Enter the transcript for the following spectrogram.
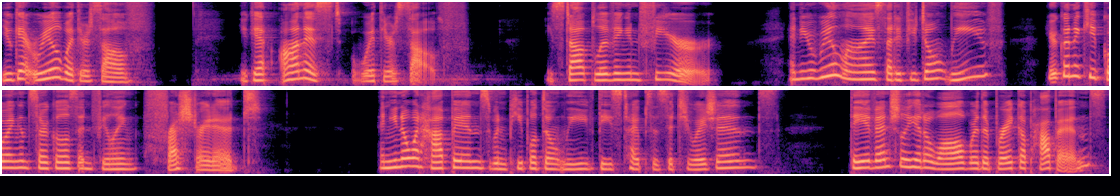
You get real with yourself. You get honest with yourself. You stop living in fear. And you realize that if you don't leave, you're going to keep going in circles and feeling frustrated. And you know what happens when people don't leave these types of situations? They eventually hit a wall where the breakup happens,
